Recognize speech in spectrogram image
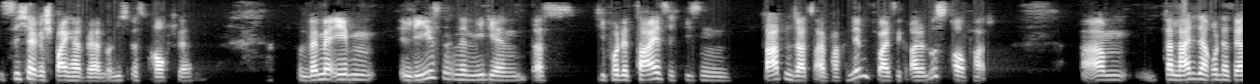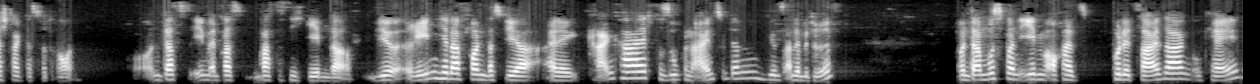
sicher gespeichert werden und nicht missbraucht werden. Und wenn wir eben lesen in den Medien, dass die Polizei sich diesen Datensatz einfach nimmt, weil sie gerade Lust drauf hat, ähm, dann leidet darunter sehr stark das Vertrauen. Und das ist eben etwas, was es nicht geben darf. Wir reden hier davon, dass wir eine Krankheit versuchen einzudämmen, die uns alle betrifft. Und da muss man eben auch als Polizei sagen, okay,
